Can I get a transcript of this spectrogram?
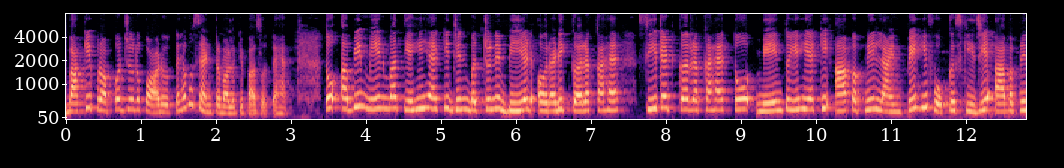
बाकी प्रॉपर जो रिकॉर्ड होता है, वो सेंटर वालों के पास होता है। तो अभी मेन बात यही है कि जिन बच्चों ने बी ऑलरेडी कर रखा है सी कर रखा है तो मेन तो यही है कि आप अपनी लाइन पे ही फोकस कीजिए। आप अपनी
